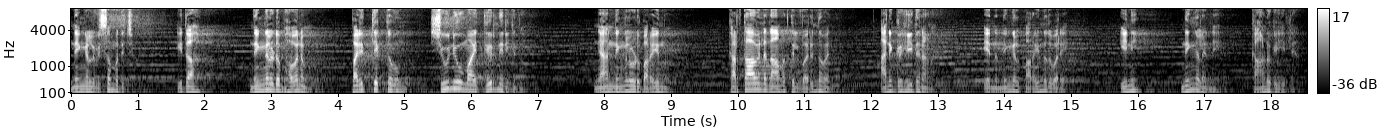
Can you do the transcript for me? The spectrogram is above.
നിങ്ങൾ വിസമ്മതിച്ചു. ഇതാ നിങ്ങളുടെ ഭവനം പരിത്യക്തവും ശൂന്യവുമായി തീർന്നിരിക്കുന്നു. ഞാൻ നിങ്ങളോട് പറയുന്നു കർത്താവിന്റെ നാമത്തിൽ വരുന്നവൻ അനുഗ്രഹീതനാണ് എന്ന് നിങ്ങൾ പറയുന്നതുവരെ ഇനി നിങ്ങൾ എന്നെ കാണുകയില്ല.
